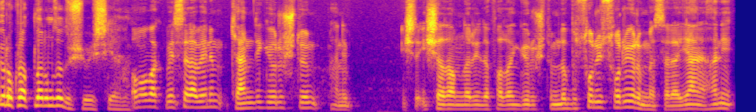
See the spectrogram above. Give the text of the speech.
bürokratlarımıza düşüyor iş yani. Ama bak mesela benim kendi görüştüğüm hani işte iş adamlarıyla falan görüştüğümde bu soruyu soruyorum mesela. Yani hani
